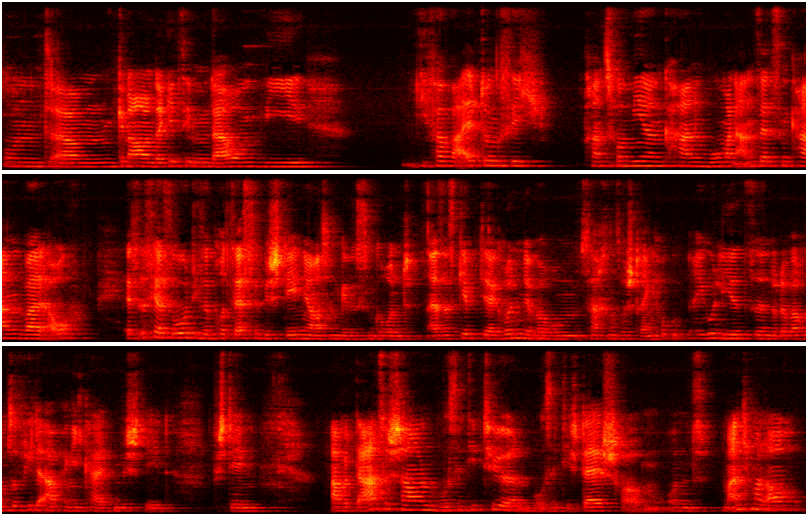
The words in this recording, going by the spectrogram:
Und ähm, genau, und da geht es eben darum, wie die Verwaltung sich transformieren kann, wo man ansetzen kann, weil auch es ist ja so, diese Prozesse bestehen ja aus einem gewissen Grund. Also es gibt ja Gründe, warum Sachen so streng reguliert sind oder warum so viele Abhängigkeiten bestehen. Aber da zu schauen, wo sind die Türen, wo sind die Stellschrauben und manchmal auch,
